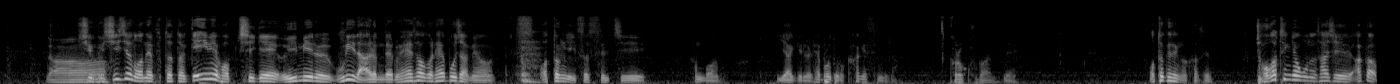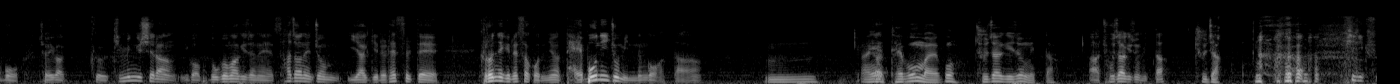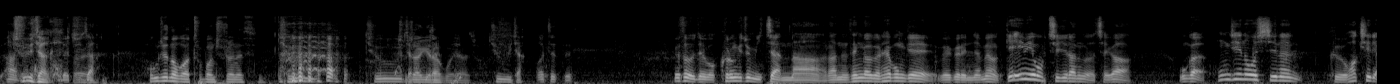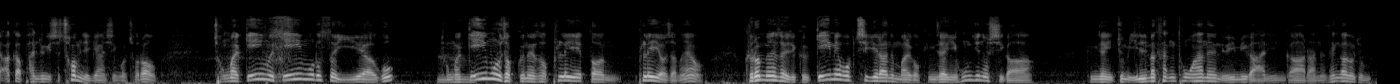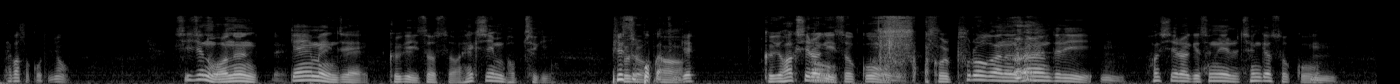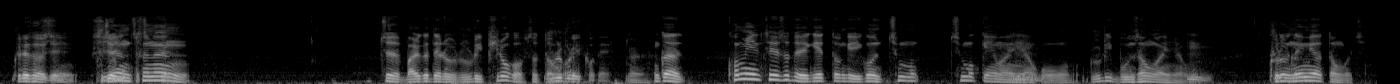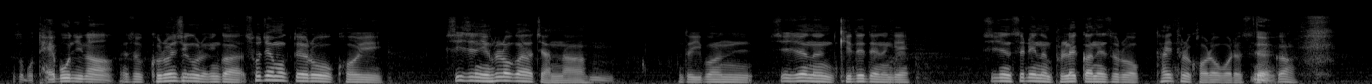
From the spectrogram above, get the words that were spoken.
아, 지금 그 시즌 1에 붙었던 게임의 법칙의 의미를 우리 나름대로 해석을 해보자면 어떤 게 있었을지 한번 이야기를 해보도록 하겠습니다. 그렇구만. 어떻게 생각하세요? 저 같은 경우는 사실 아까 뭐 저희가 그 김민규 씨랑 이거 녹음하기 전에 사전에 좀 이야기를 했을 때 그런 얘기를 했었거든요. 대본이 좀 있는 것 같다. 음, 아니 대본 말고 주작이 좀 있다. 아 조작이 좀 있다. 주작. 피닉스 아, 주작. 네, 네, 주작. 홍진호가 두 번 출연했습니다. 주작. 주작 이라고 해야죠. 주작. 어쨌든. 그래서 이제 뭐 그런 게 좀 있지 않나라는 생각을 해본 게 왜 그랬냐면 게임의 법칙이라는 것 자체가 뭔가 홍진호 씨는 그 확실히 아까 반중기 씨 처음 얘기하신 것처럼 정말 게임을 게임으로서 이해하고 정말 음. 게임으로 접근해서 플레이했던 플레이어잖아요. 그러면서 이제 그 게임의 법칙이라는 말과 굉장히 홍진호 씨가 굉장히 좀 일맥상통하는 의미가 아닌가라는 생각을 좀 해봤었거든요. 시즌 1은 네. 게임에 이제 그게 있었어. 핵심 법칙이. 필수법 그죠. 같은 어. 게. 그게 확실하게 어. 있었고 그걸 풀어가는 사람들이 음, 확실하게 승리를 챙겼었고 음. 그래서 이제 시- 시즌 없었을 때 2는 진짜 말 그대로 룰이 필요가 없었던 룰 거야. 브레이커 대. 네. 그러니까 커뮤니티에서도 얘기했던 게 이건 친목 친목 게임 아니냐고 룰이 뭔 상관이냐고 음. 그런 그러니까요. 의미였던 거지. 그래서 뭐 대본이나 그래서 그런 식으로 그러니까 소제목대로 거의 시즌이 흘러가지 않나. 음, 근데 이번 시즌은 기대되는 게 시즌 3는 블랙 가넷으로 타이틀을 걸어버렸으니까 네.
